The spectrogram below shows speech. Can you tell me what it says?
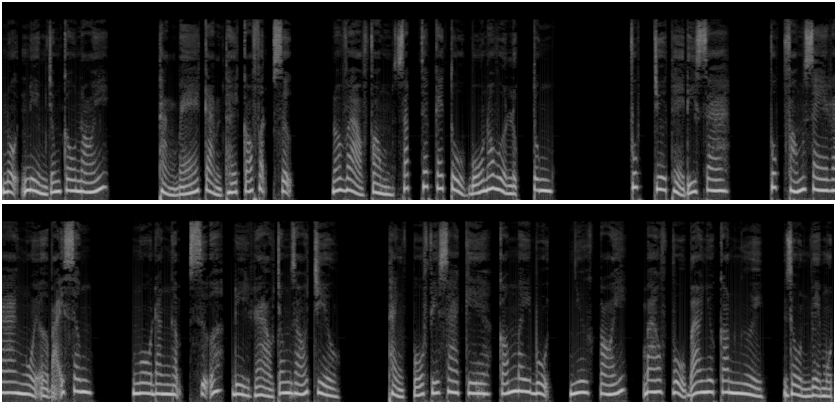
nội niềm trong câu nói. Thằng bé cảm thấy có phận sự. Nó vào phòng sắp xếp cái tủ bố nó vừa lục tung. Phúc chưa thể đi xa. Phúc phóng xe ra ngồi ở bãi sông. Ngô đang ngậm sữa đi rào trong gió chiều. Thành phố phía xa kia có mây bụi như khói, bao phủ bao nhiêu con người, dồn về một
